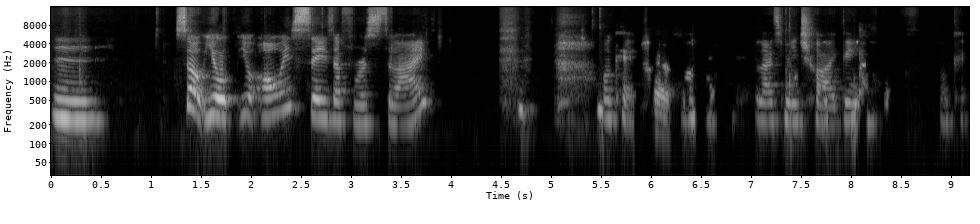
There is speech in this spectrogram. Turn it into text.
Mm. So you you always say the first slide. okay. Yes. okay. Let me try again. Okay.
